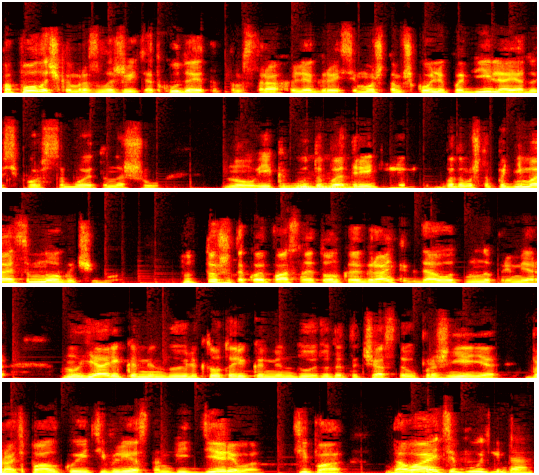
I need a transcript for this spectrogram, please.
по полочкам разложить, откуда этот там страх или агрессия. Может, там в школе побили, а я до сих пор с собой это ношу. Ну, и как будто mm-hmm. бы отреагировать, потому что поднимается много чего. Тут тоже такая опасная тонкая грань, когда вот, ну, например, ну, я рекомендую или кто-то рекомендует, вот это частое упражнение, брать палку и идти в лес, там, бить дерево, типа, давайте да, будем. Да.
